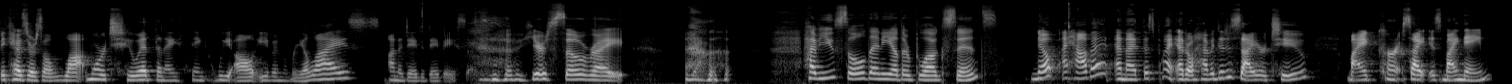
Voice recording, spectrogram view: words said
because there's a lot more to it than I think we all even realize on a day to day basis. you're so right. Yeah. Have you sold any other blogs since? Nope, I haven't. And at this point, I don't have any desire to. My current site is my name.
